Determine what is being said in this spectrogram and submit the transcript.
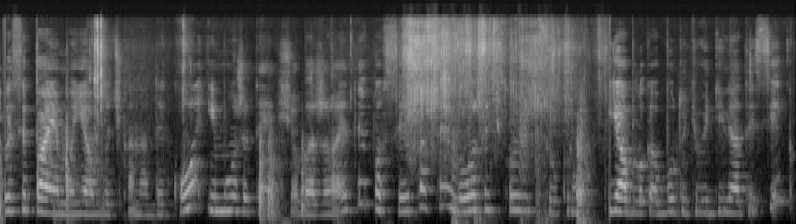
Висипаємо яблучка на деко і можете, якщо бажаєте, посипати ложечкою цукру. Яблука будуть виділяти сік,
